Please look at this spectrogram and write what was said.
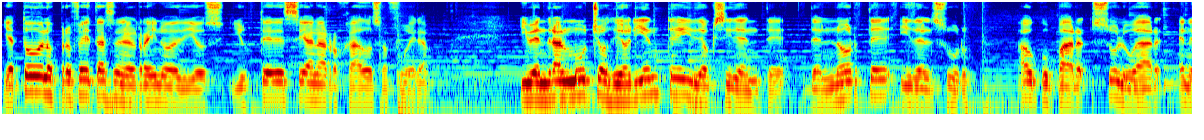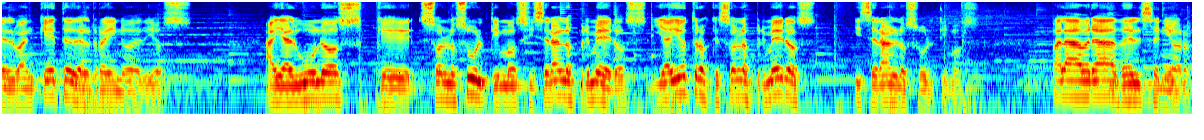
y a todos los profetas en el reino de Dios, y ustedes sean arrojados afuera. Y vendrán muchos de oriente y de occidente, del norte y del sur, a ocupar su lugar en el banquete del reino de Dios. Hay algunos que son los últimos y serán los primeros, y hay otros que son los primeros y serán los últimos. Palabra del Señor.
